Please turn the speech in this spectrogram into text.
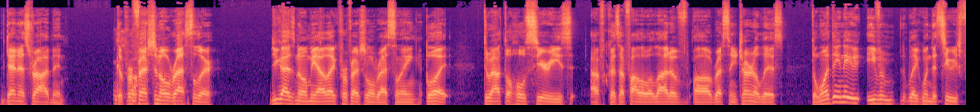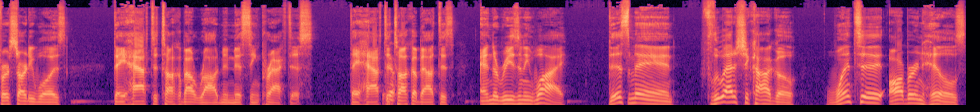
Dennis Rodman, the professional wrestler. You guys know me. I like professional wrestling, but throughout the whole series, because I follow a lot of uh, wrestling journalists, the one thing they even like when the series first started was they have to talk about Rodman missing practice. They have to Yep. talk about this and the reasoning why. This man flew out of Chicago, went to Auburn Hills,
